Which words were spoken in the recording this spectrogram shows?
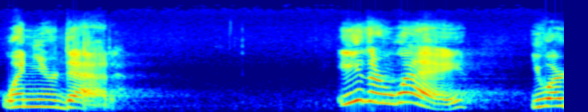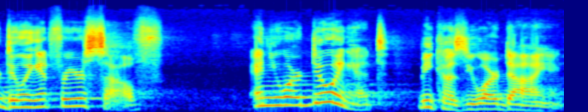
when you're dead. Either way, you are doing it for yourself and you are doing it because you are dying.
